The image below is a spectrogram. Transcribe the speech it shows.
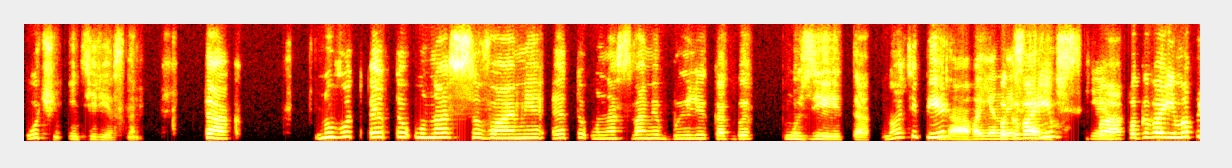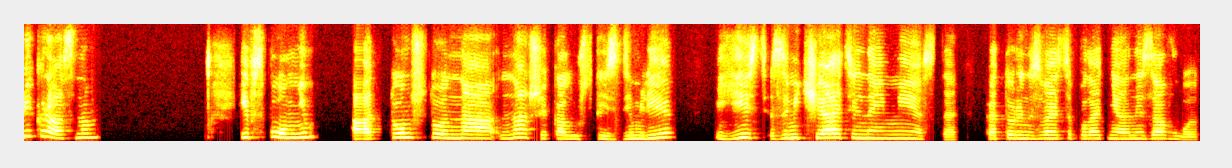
очень интересно. Так, ну вот это у нас с вами, это у нас с вами были как бы музеи. Так, ну а теперь Да, поговорим по- поговорим о прекрасном. И вспомним о том, что на нашей Калужской земле есть замечательное место, которое называется Полотняный завод.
